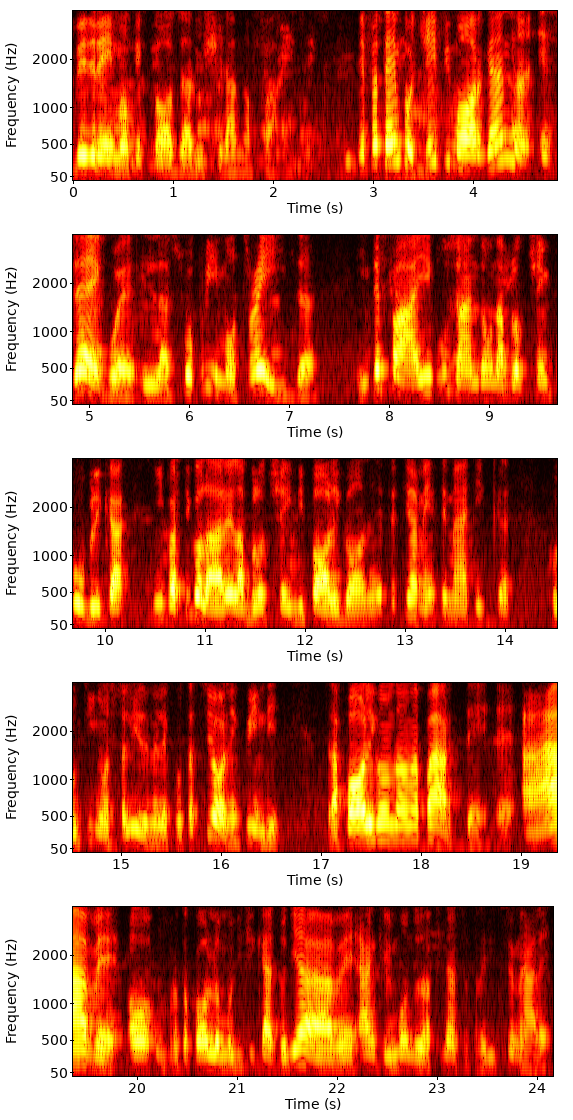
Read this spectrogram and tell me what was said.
vedremo che cosa riusciranno a fare. Nel frattempo JP Morgan esegue il suo primo trade in DeFi usando una blockchain pubblica, in particolare la blockchain di Polygon. Effettivamente Matic continua a salire nelle quotazioni, quindi tra Polygon da una parte, eh, Aave o un protocollo modificato di Aave, anche il mondo della finanza tradizionale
